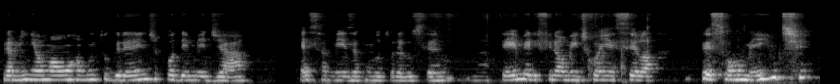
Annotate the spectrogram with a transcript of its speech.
Para mim é uma honra muito grande poder mediar essa mesa com a doutora Luciana Temer e finalmente conhecê-la pessoalmente.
